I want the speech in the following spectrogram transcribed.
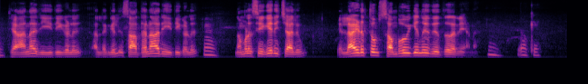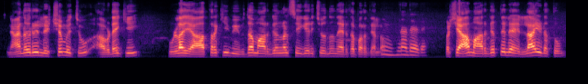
ധ്യാന രീതികൾ അല്ലെങ്കിൽ സാധനാ രീതികൾ. നമ്മൾ സ്വീകരിച്ചാലും എല്ലായിടത്തും സംഭവിക്കുന്നത് ഇത് തന്നെയാണ്. ഞാനൊരു ലക്ഷ്യം വെച്ചു. അവിടേക്ക് ഉള്ള യാത്രയ്ക്ക് വിവിധ മാർഗങ്ങൾ സ്വീകരിച്ചു എന്ന് നേരത്തെ പറഞ്ഞല്ലോ. പക്ഷെ ആ മാർഗത്തിലെ എല്ലായിടത്തും.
